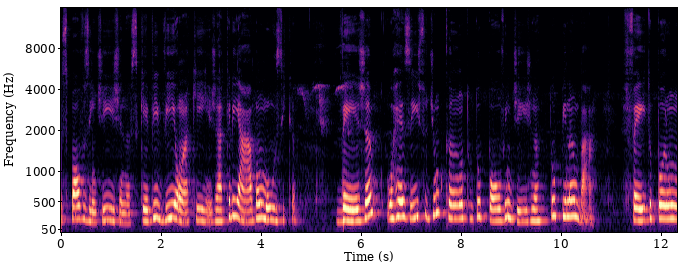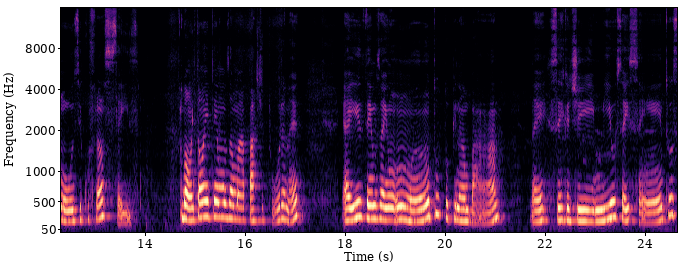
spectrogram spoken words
os povos indígenas que viviam aqui já criavam música. Veja o registro de um canto do povo indígena Tupinambá, feito por um músico francês. Bom, então aí temos uma partitura, né? Aí temos aí um, um manto Tupinambá, né? Cerca de 1600,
